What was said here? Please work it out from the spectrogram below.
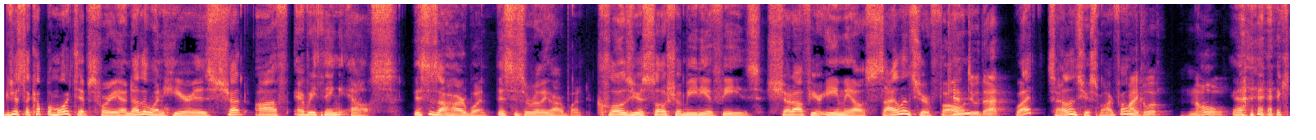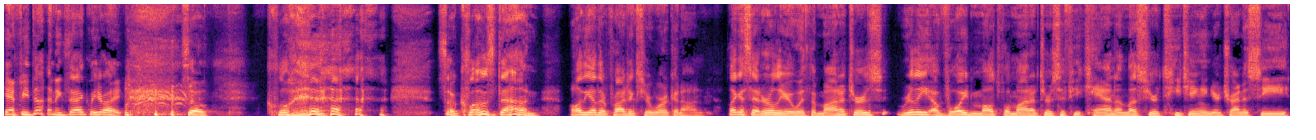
just a couple more tips for you. Another one here is shut off everything else. This is a hard one. This is a really hard one. Close your social media feeds. Shut off your emails. Silence your phone. Can't do that. What? Silence your smartphone? Michael, no. it can't be done. Exactly right. so, so close down all the other projects you're working on. Like I said earlier with the monitors, really avoid multiple monitors if you can, unless you're teaching and you're trying to see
